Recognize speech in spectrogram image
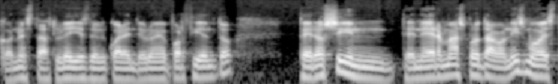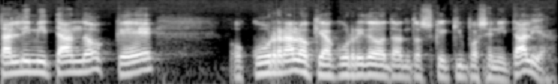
con estas leyes del 49%, pero sin tener más protagonismo. Están limitando que ocurra lo que ha ocurrido tantos equipos en Italia,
